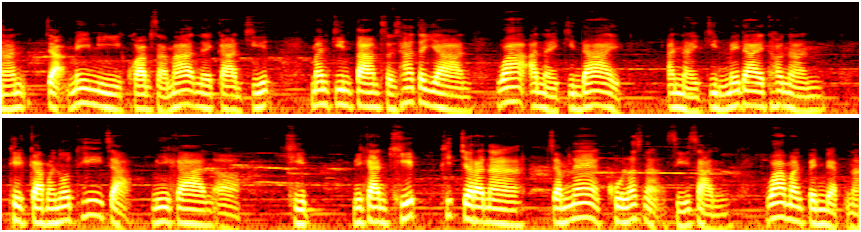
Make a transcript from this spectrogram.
นั้นจะไม่มีความสามารถในการคิด มันกินตามสัญชาตญาณว่าอันไหนกินได้ อันไหนกินไม่ได้เท่านั้น ผิดกับมนุษย์ที่จะมีการเอ่อคิด มีการคิดพิจารณาจำแนกคุณลักษณะสีสัน ว่ามันเป็นแบบไหน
